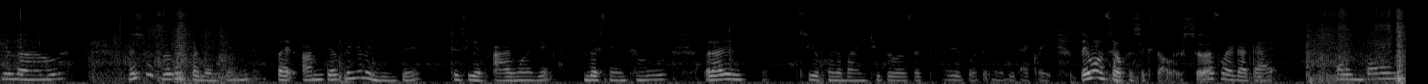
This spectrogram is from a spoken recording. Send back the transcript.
hello. This was really for Lincoln, but I'm definitely gonna use it to see if I want to get the same pillow. But I didn't see a point of buying two pillows if it wasn't gonna be that great. They were on sale for six dollars, so that's why I got that. And then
